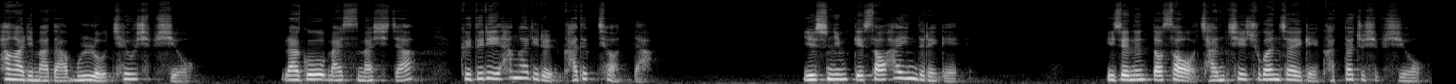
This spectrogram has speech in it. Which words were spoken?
항아리마다 물로 채우십시오. 라고 말씀하시자 그들이 항아리를 가득 채웠다. 예수님께서 하인들에게 이제는 떠서 잔치 주관자에게 갖다 주십시오.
